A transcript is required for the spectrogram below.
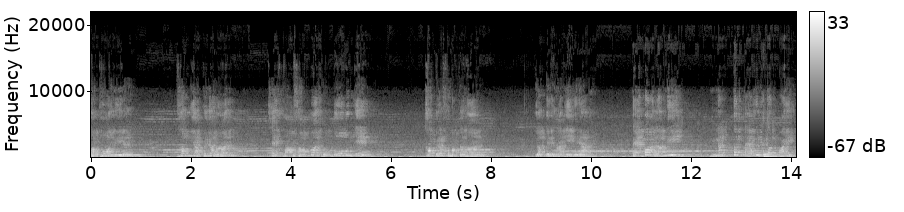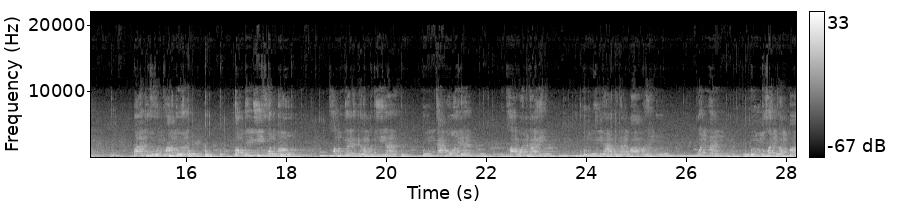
ฟังพ่อให้ดีนะ ถ้ามึงอยากเป็นทหาร ใช้ความสามารถของตัวมึงเอง เข้าไปรับสมัครทหาร แล้วเป็นทหารเองให้ได้ แต่บ้านหลังนี้ นับตั้งแต่วันนี้เป็นต้นไป บ้านทุกขุนผาเมืองต้องม่มีคนเมาถ้ามึงอยากจะกลับมาที่ได้มึงจำเอาไว้เลยถ้าวันใดมึงมีดาวประดับป่ามาให้กูวันนั้นมึงค่อยกลับมา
